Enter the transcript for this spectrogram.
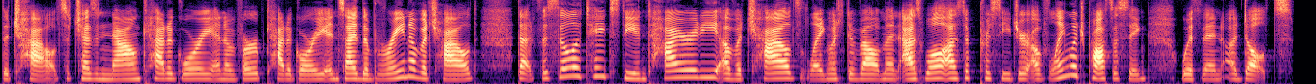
the child, such as a noun category and a verb category inside the brain of a child that facilitates the entirety of a child's language development as well as the procedure of language processing within adults.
